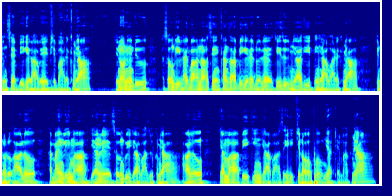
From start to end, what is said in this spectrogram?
တင်ဆက်ပေးခဲ့တာပဲဖြစ်ပါတယ်ခင်ဗျာကျွန်တော်နဲ့အတူအဆုံးထိလိုက်ပါနာဆင်ခန်းစားပေးခဲ့တဲ့အတွက်လည်းကျေးဇူးအများကြီးတင်ရပါတယ်ခင်ဗျာကျွန်တော်တို့အားလုံးအပိုင်းလေးမှာပြန်လည်ဆုံတွေ့ကြပါစို့ခင်ဗျာအားလုံးကျမ်းမာပေးကင်းကြပါစေကျွန်တော်ဖုံးမြတ်တင်ပါခင်ဗျာ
